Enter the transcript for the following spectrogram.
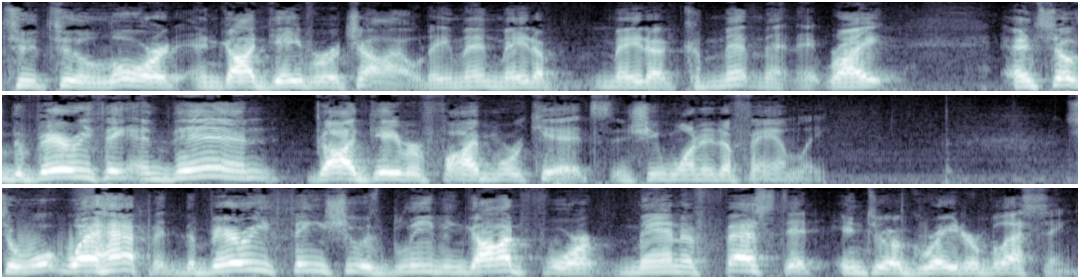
to, to the Lord, and God gave her a child. Amen. Made a, made a commitment, right? And so the very thing, and then God gave her five more kids, and she wanted a family. So what, what happened? The very thing she was believing God for manifested into a greater blessing.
